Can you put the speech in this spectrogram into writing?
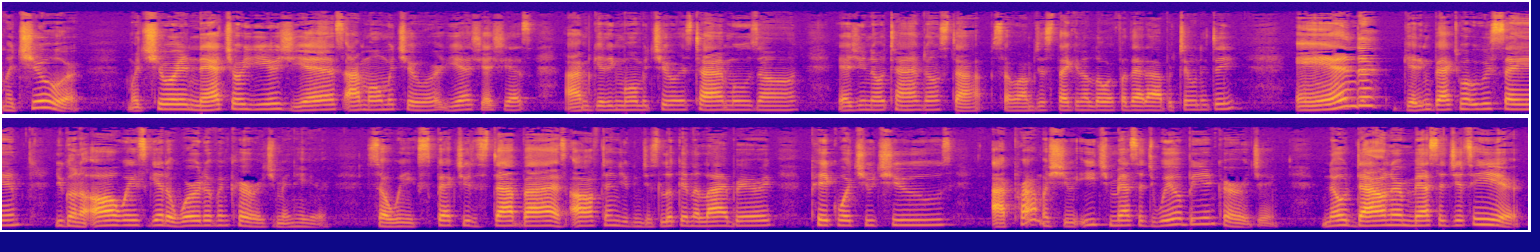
Mature. Mature in natural years, yes, I'm more mature. Yes, yes, yes. I'm getting more mature as time moves on. As you know, time don't stop. So I'm just thanking the Lord for that opportunity. And getting back to what we were saying, you're going to always get a word of encouragement here. So we expect you to stop by as often. You can just look in the library, pick what you choose. I promise you, each message will be encouraging. No downer messages here.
